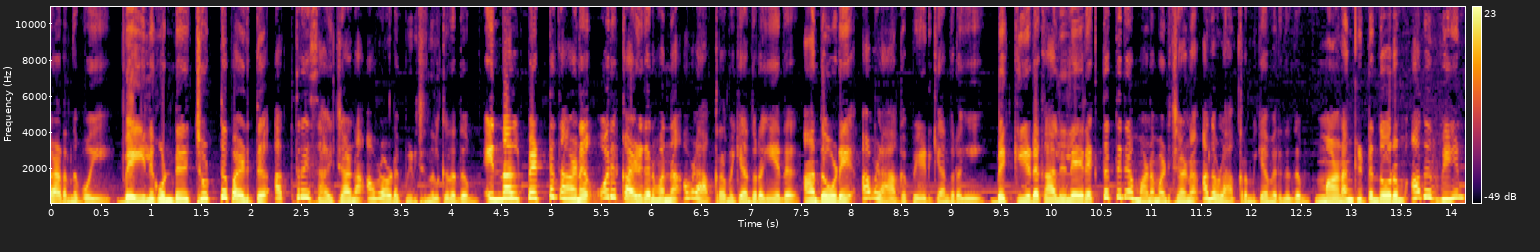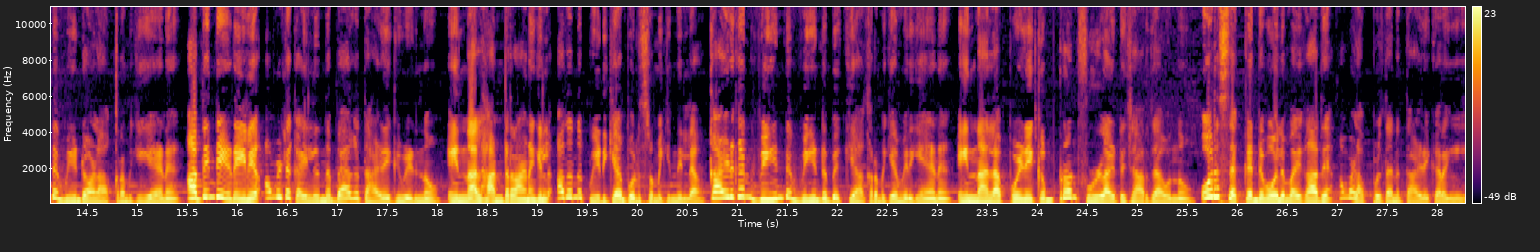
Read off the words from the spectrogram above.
കടന്നുപോയി. വെയിൽ കൊണ്ട് ചുട്ട് പഴുത്ത് അത്രേ സഹിച്ചാണ് അവൾ അവിടെ പിടിച്ചു നിൽക്കുന്നതും. എന്നാൽ പെട്ടെന്നാണ് ഒരു കഴുകൻ വന്ന് അവൾ ആക്രമിക്കാൻ തുടങ്ങിയത്. അതോടെ അവൾ ആകെ പേടിക്കാൻ തുടങ്ങി. ബെക്കിയുടെ കാലിലെ രക്തത്തിന്റെ മണം അടിച്ചാണ് അത് അവൾ ആക്രമിക്കാൻ വരുന്നത്. മണം കിട്ടുന്തോറും അത് വീണ്ടും വീണ്ടും അവൾ ആക്രമിക്കുകയാണ്. അതിന്റെ ഇടയിൽ അവളുടെ കയ്യിൽ നിന്ന് ബാഗ് താഴേക്ക് വീഴുന്നു. എന്നാൽ ഹണ്ടർ ആണെങ്കിൽ അതൊന്ന് പിടിക്കാൻ പോലും ശ്രമിക്കുന്നില്ല. കഴുകൻ വീണ്ടും വീണ്ടും ബെക്കി ആക്രമിക്കാൻ വരികയാണ്. എന്നാൽ അപ്പോഴേക്കും ട്രോൺ ഫുൾ ആയിട്ട് ചാർജ് ആവുന്നു. ഒരു സെക്കൻഡ് പോലും വൈകാതെ അവൾ അപ്പോൾ തന്നെ താഴേക്ക് ഇറങ്ങി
